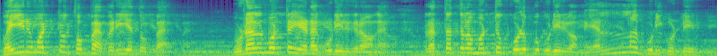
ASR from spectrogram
வயிறு மட்டும் தொப்பை பெரிய தொப்பை. உடல் மட்டும் எடை கூடியிருக்கிறவங்க. ரத்தத்தில் மட்டும் கொழுப்பு கூடியிருக்கவங்க. எல்லாம் எல்லாம் கூடிக்கொண்டே இருக்கு.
